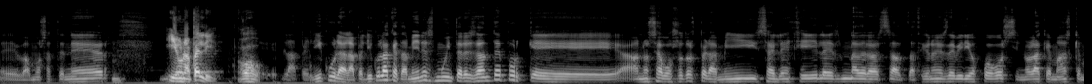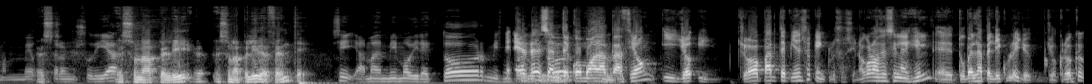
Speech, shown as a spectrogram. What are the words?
Eh, vamos a tener... Y una peli, ojo. La película, la película que también es muy interesante porque, a no sé a vosotros, pero a mí Silent Hill es una de las adaptaciones de videojuegos, si no la que más, que más me gustaron en su día. Es una peli, es una peli decente. Sí, además mismo director, mismo... Es decente como adaptación y yo... Y yo aparte pienso que incluso si no conoces Silent Hill, eh, tú ves la película y yo, yo creo que,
